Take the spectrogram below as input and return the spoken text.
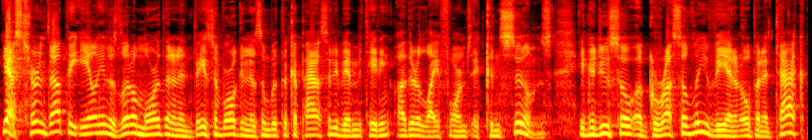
Yes, turns out the alien is little more than an invasive organism with the capacity of imitating other life forms it consumes. It can do so aggressively via an open attack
